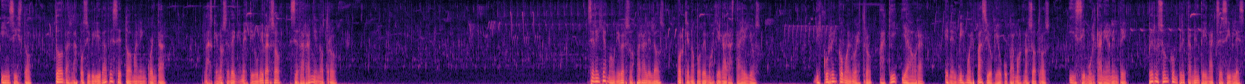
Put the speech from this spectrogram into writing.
Insisto, todas las posibilidades se toman en cuenta. Las que no se den en este universo se darán en otro. Se les llama universos paralelos porque no podemos llegar hasta ellos. Discurren como el nuestro, aquí y ahora, en el mismo espacio que ocupamos nosotros, y simultáneamente, pero son completamente inaccesibles.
